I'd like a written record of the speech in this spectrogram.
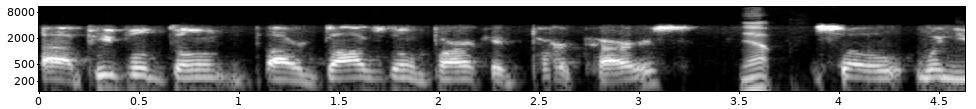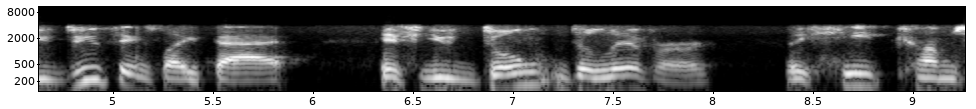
uh, people don't, our dogs don't bark at parked cars. Yep. So when you do things like that, if you don't deliver, the heat comes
